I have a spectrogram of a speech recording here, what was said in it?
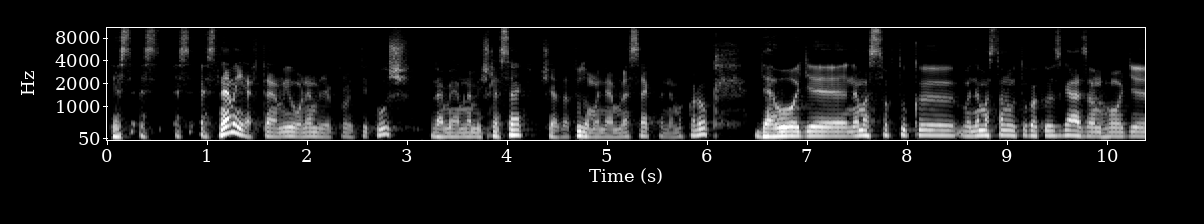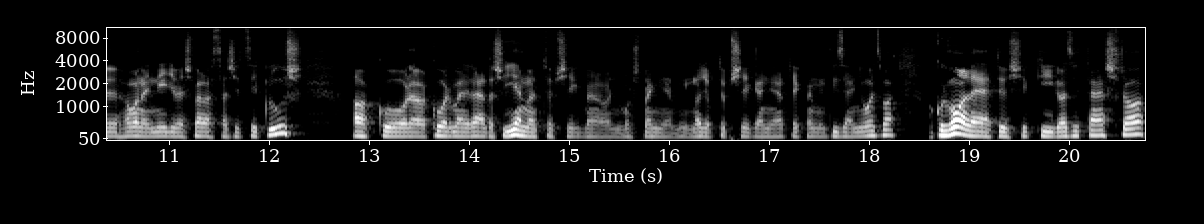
De ezt, ezt, ezt, ezt nem értem, jó, nem vagyok politikus, remélem nem is leszek, sőt, tudom, hogy nem leszek, vagy nem akarok, de hogy nem azt szoktuk, vagy nem azt tanultuk a közgázon, hogy ha van egy négy éves választási ciklus, akkor a kormány ráadásul ilyen nagy többségben, hogy most meg még nagyobb többséggel nyerték meg, mint 18-ban, akkor van lehetőség kiigazításra,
